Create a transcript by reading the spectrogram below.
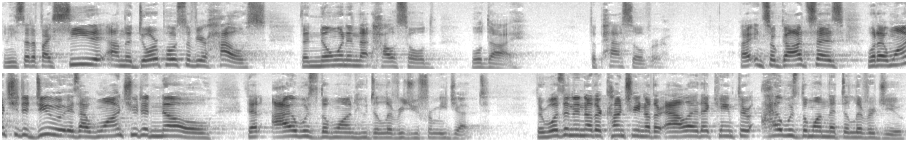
And he said, If I see it on the doorpost of your house, then no one in that household will die. The Passover. Right? And so God says, What I want you to do is, I want you to know that I was the one who delivered you from Egypt. There wasn't another country, another ally that came through. I was the one that delivered you.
